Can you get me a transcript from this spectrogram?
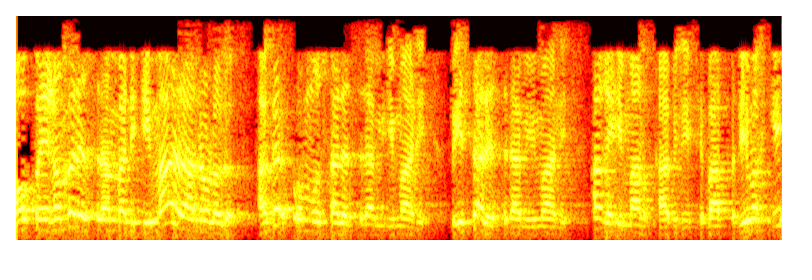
او پیغمبر اسلام باندې ایمان را نوړل اگر په موسی علی السلام ایمان په عیسی علی السلام ایمان هغه ایمان قابل اعتبار په دې وخت کې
